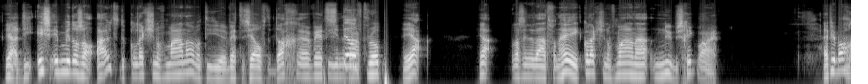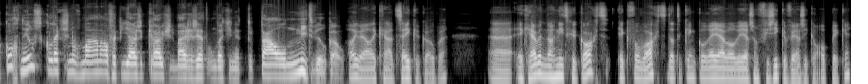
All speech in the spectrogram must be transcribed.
Ja, die is inmiddels al uit. De Collection of Mana. Want die eh, werd dezelfde dag eh, werd die Stealth inderdaad. drop. Ja. Ja, was inderdaad van... Hey, Collection of Mana, nu beschikbaar. Heb je hem al gekocht, Niels? Collection of Mana? Of heb je juist een kruisje erbij gezet omdat je het totaal niet wil kopen? Oh jawel, ik ga het zeker kopen. Eh, ik heb het nog niet gekocht. Ik verwacht dat ik in Korea wel weer zo'n fysieke versie kan oppikken.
